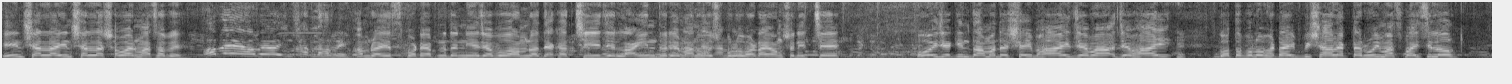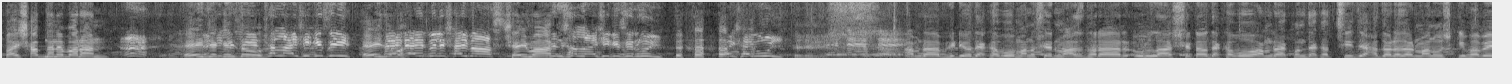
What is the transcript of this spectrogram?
ইনশাল্লাহ ইনশাল্লাহ সবার মাছ হবে। হবে হবে ইনশাল্লাহ হবে। আমরা স্পটে আপনাদের নিয়ে যাব। আমরা দেখাচ্ছি যে লাইন ধরে মানুষ পোলো ভাটায় অংশ নিচ্ছে। ওই যে কিন্তু আমাদের সেই ভাই যে যে ভাই গত পোলো ভাটায় বিশাল একটা রুই মাছ পাইছিল। ভাই সাবধানে পারান এই যে কিন্তু ইনশাল্লাহ এসে গেছি। এই যে বেলে সেই মাছ। সেই মাছ। ইনশাল্লাহ এসে গেছি রুই। সেই উই আমরা ভিডিও দেখাবো মানুষের মাছ ধরার উল্লাস সেটাও দেখাবো। আমরা এখন দেখাচ্ছি যে হাজার হাজার মানুষ কীভাবে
